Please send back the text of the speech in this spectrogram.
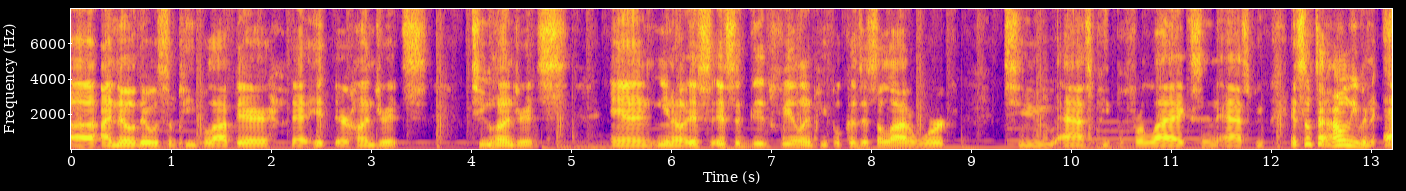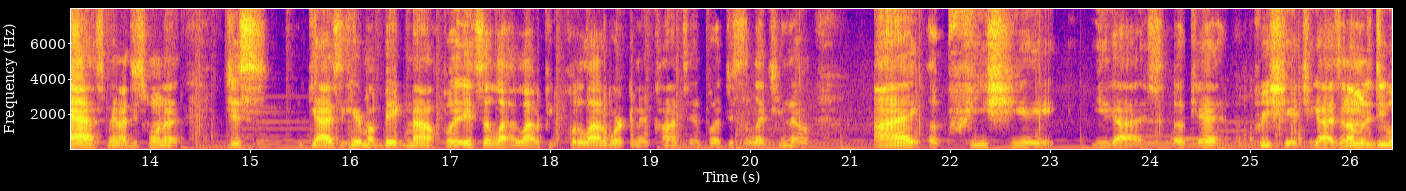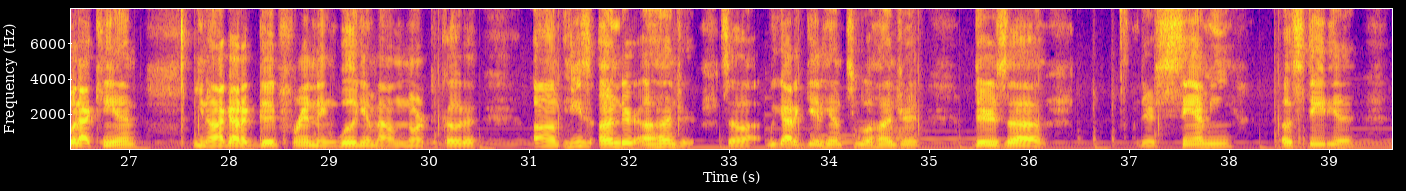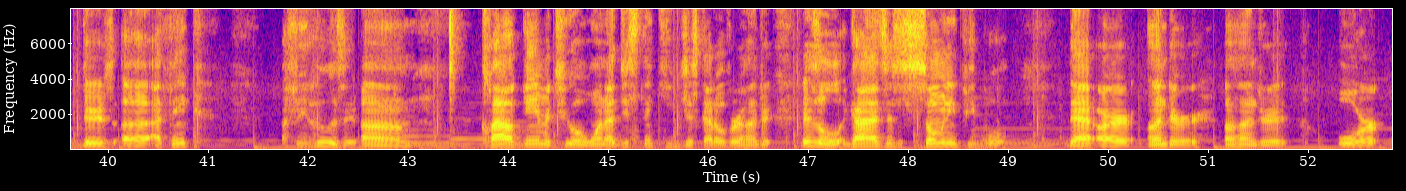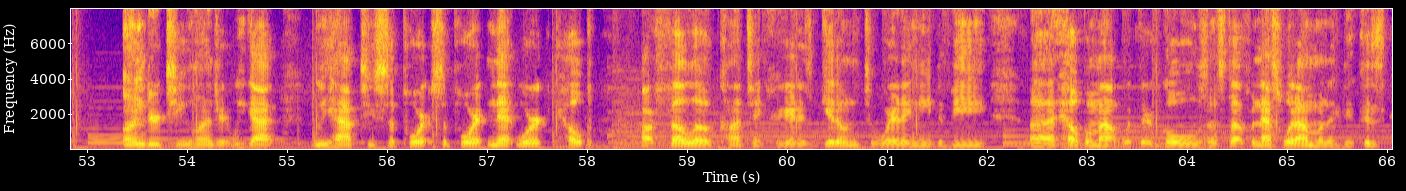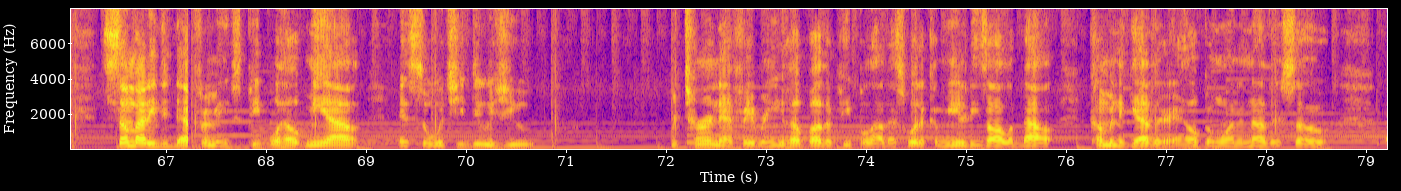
Uh, I know there was some people out there that hit their hundreds, two hundreds, and you know it's it's a good feeling, people, because it's a lot of work to ask people for likes and ask people. And sometimes I don't even ask, man. I just want to just guys to hear my big mouth, but it's a lot. A lot of people put a lot of work in their content. But just to let you know, I appreciate you guys. Okay, appreciate you guys, and I'm gonna do what I can you know, I got a good friend named William out in North Dakota. Um, he's under a hundred, so uh, we got to get him to a hundred. There's uh, there's Sammy of Stadia. There's uh, I think, I think who is it? Um, Cloud Gamer 201. I just think he just got over 100. There's a guys. There's so many people that are under 100 or under 200. We got we have to support, support, network, help our fellow content creators get them to where they need to be, uh, help them out with their goals and stuff. And that's what I'm gonna do because somebody did that for me. People helped me out, and so what you do is you return that favor and you help other people out. That's what a community is all about: coming together and helping one another. So,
